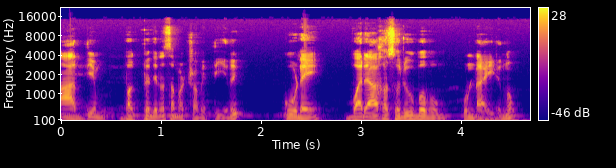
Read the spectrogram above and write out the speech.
ആദ്യം ഭക്തജന സമക്ഷം എത്തിയത് കൂടെ വരാഹ സ്വരൂപവും ഉണ്ടായിരുന്നു.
